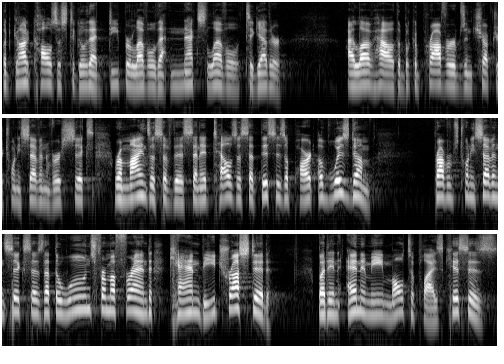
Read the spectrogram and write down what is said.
but God calls us to go that deeper level, that next level together. I love how the book of Proverbs in chapter 27, verse 6, reminds us of this, and it tells us that this is a part of wisdom. Proverbs 27, 6 says that the wounds from a friend can be trusted, but an enemy multiplies kisses.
